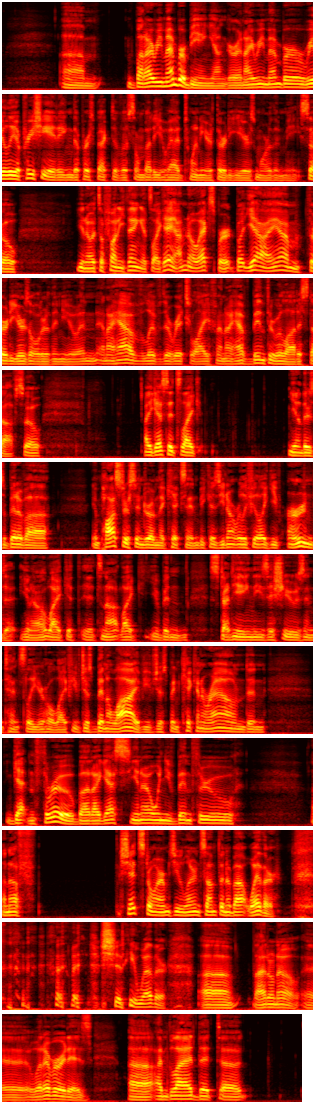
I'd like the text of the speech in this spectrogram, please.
Um, but I remember being younger and I remember really appreciating the perspective of somebody who had 20 or 30 years more than me. So, you know, it's a funny thing. It's like, hey, I'm no expert, but yeah, I am 30 years older than you and and I have lived a rich life and I have been through a lot of stuff. So I guess it's like you know, there's a bit of a imposter syndrome that kicks in because you don't really feel like you've earned it you know like it it's not like you've been studying these issues intensely your whole life you've just been alive you've just been kicking around and getting through but i guess you know when you've been through enough shitstorms you learn something about weather shitty weather uh, i don't know uh, whatever it is uh, I'm glad that uh,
